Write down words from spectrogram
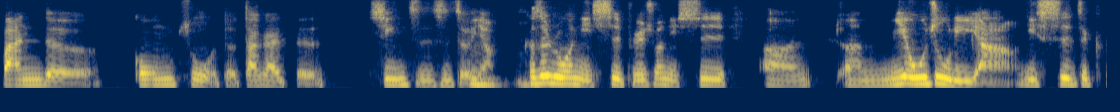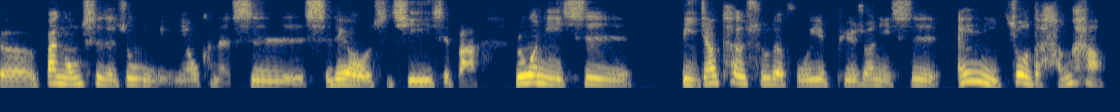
般的工作的大概的薪资是这样。可是如果你是，比如说你是。嗯嗯，业务助理啊，你是这个办公室的助理，你有可能是十六、十七、十八。如果你是比较特殊的服务业，比如说你是，哎，你做的很好，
